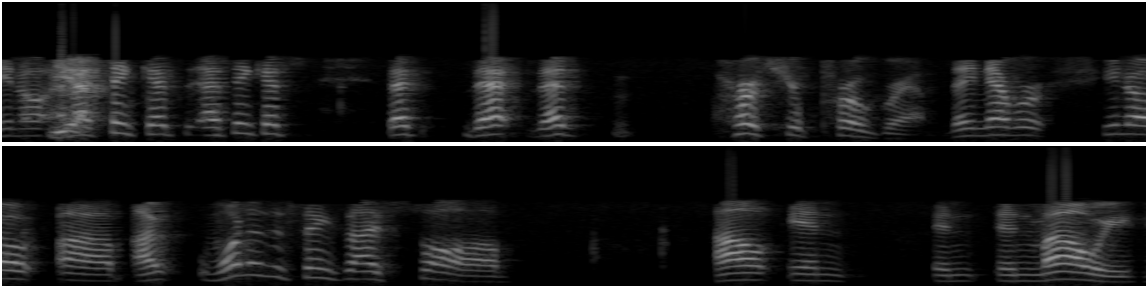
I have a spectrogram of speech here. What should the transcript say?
You know, and I think that's I think that's that that that hurts your program. They never, you know, uh, I one of the things I saw out in in in Maui,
